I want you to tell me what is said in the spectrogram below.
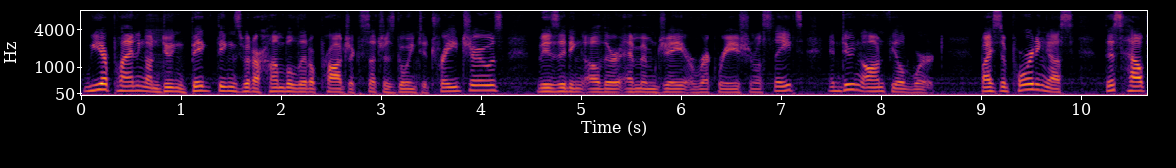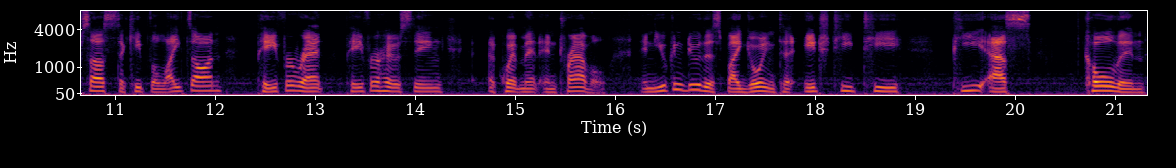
We are planning on doing big things with our humble little projects, such as going to trade shows, visiting other MMJ or recreational states, and doing on field work. By supporting us, this helps us to keep the lights on, pay for rent, pay for hosting, equipment, and travel. And you can do this by going to https colon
